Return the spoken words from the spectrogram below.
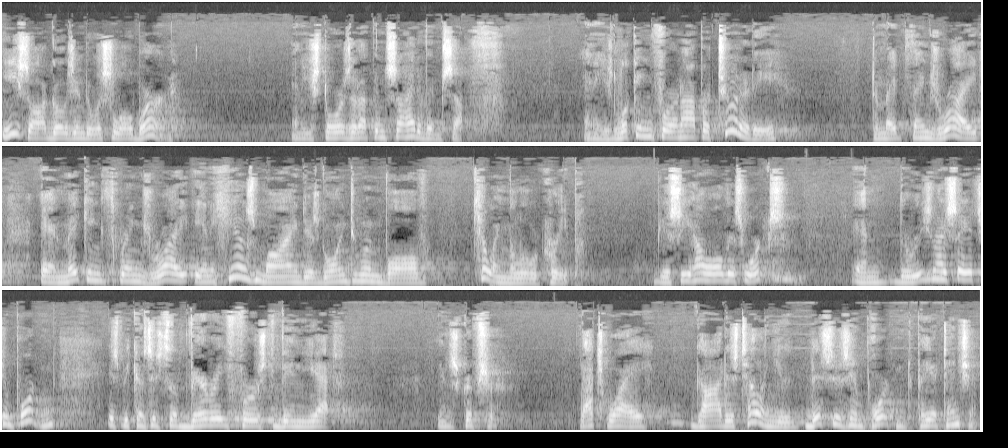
Esau goes into a slow burn and he stores it up inside of himself. And he's looking for an opportunity to make things right, and making things right in his mind is going to involve killing the little creep. You see how all this works? And the reason I say it's important is because it's the very first vignette in Scripture. That's why God is telling you this is important. Pay attention.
